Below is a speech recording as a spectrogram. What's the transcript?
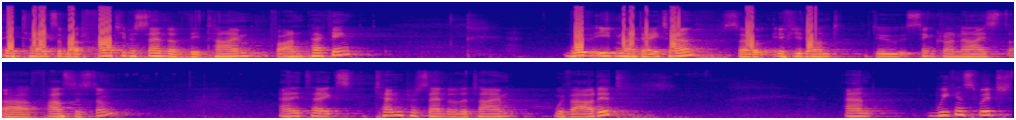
It takes about 40% of the time for unpacking with Eat My Data. So if you don't do synchronized uh, file system, and it takes 10% of the time without it. And we can switch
